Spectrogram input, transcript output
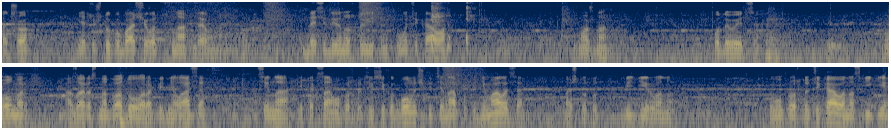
Так що я цю штуку бачив от на де вона? 10,98. Кому цікаво, можна подивитися. Walmart, а зараз на 2 долара піднялася ціна. І так само просто ці всі футболочки, ціна попіднімалася. Бачите, тут відірвано. Кому просто цікаво, наскільки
